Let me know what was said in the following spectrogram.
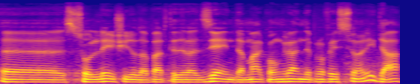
eh, eh, sollecito da parte dell'azienda ma con grande professionalità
